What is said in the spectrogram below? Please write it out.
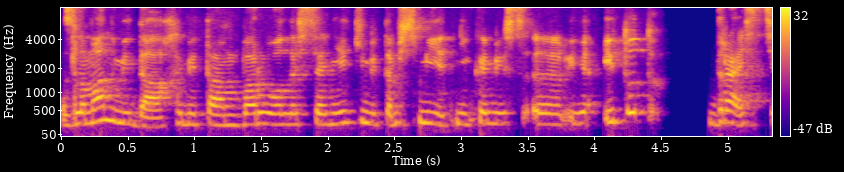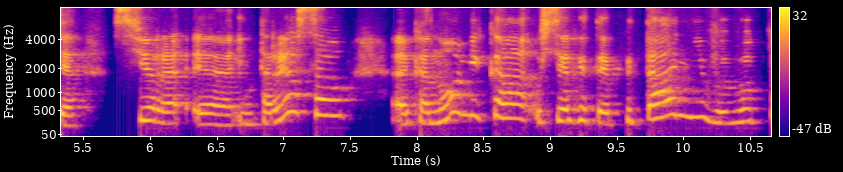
зламанымі дахамі там баролася нейкімі там сметнікамі э, і тут у здрасце. Сфера э, інтарэсаў эканоміка усе гэтыя пытанні ввп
